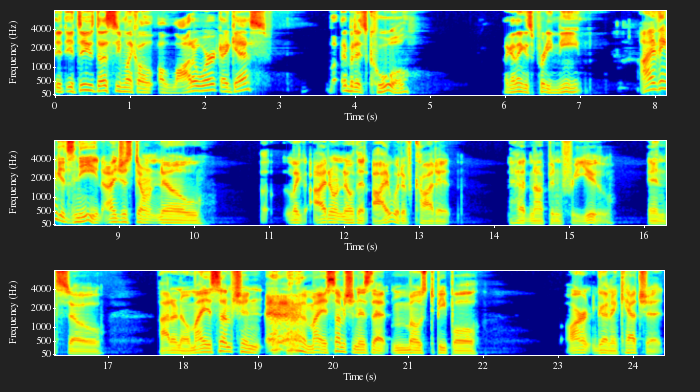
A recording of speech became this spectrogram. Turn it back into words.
it it does seem like a, a lot of work, I guess, but, but it's cool. Like I think it's pretty neat. I think it's neat. I just don't know. uh, Like, I don't know that I would have caught it had not been for you. And so, I don't know. My assumption, my assumption is that most people aren't going to catch it.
